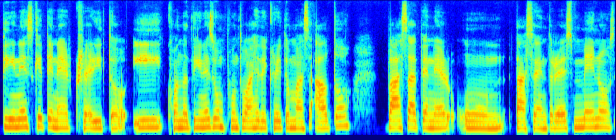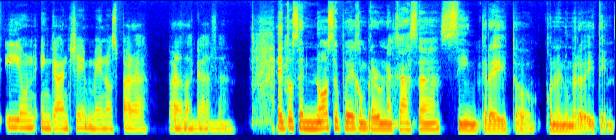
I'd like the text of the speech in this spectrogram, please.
tienes que tener crédito y cuando tienes un puntuaje de crédito más alto, vas a tener un tasa de interés menos y un enganche menos para, para la casa. Entonces no se puede comprar una casa sin crédito con el número de ITIN.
